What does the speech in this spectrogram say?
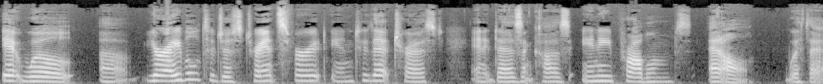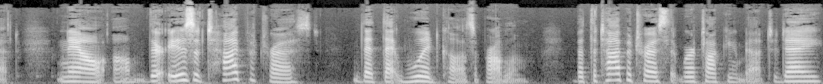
it will. Uh, you're able to just transfer it into that trust, and it doesn't cause any problems at all with that. Now, um, there is a type of trust that that would cause a problem, but the type of trust that we're talking about today,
